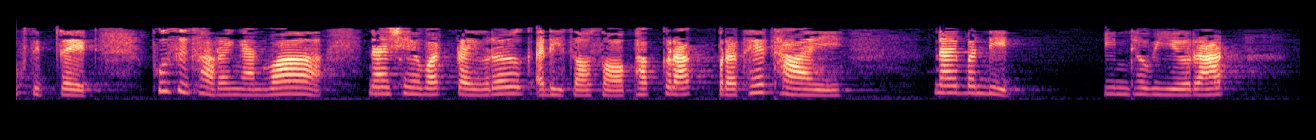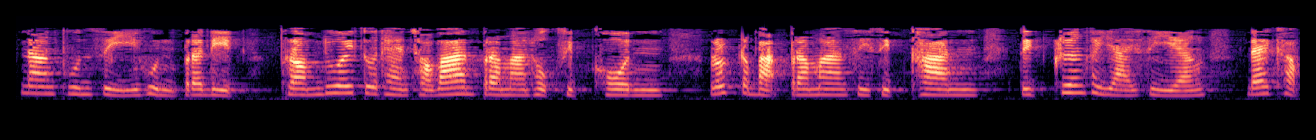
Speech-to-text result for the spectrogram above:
2567 ผู้สื่อข่าวรายงานว่า นายชัยวัฒน์ไตรเลิก อดีตสสพักรักประเทศไทย นายบัณฑิต อินทวีรัตน์ นางพูนศรีหุ่นประดิษฐ์พร้อมด้วยตัวแทนชาวบ้านประมาณ 60 คน รถกระบะประมาณ 40 คัน ติดเครื่องขยายเสียง ได้ขับ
